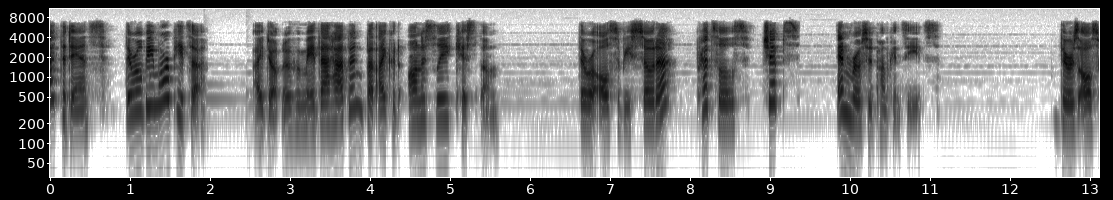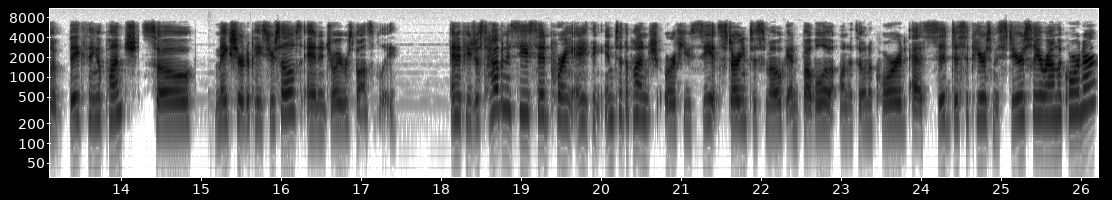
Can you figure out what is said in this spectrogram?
At the dance, there will be more pizza. I don't know who made that happen, but I could honestly kiss them. There will also be soda, pretzels, chips, and roasted pumpkin seeds. There is also a big thing of punch, so make sure to pace yourselves and enjoy responsibly. And if you just happen to see Sid pouring anything into the punch, or if you see it starting to smoke and bubble on its own accord as Sid disappears mysteriously around the corner,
